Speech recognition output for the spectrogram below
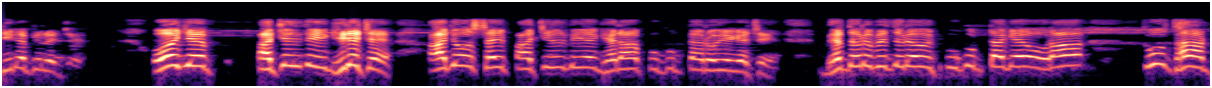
ঘিরে ফেলেছে। ওই যে পাঁচিল দিয়ে ঘিরেছে আজও সেই পাঁচিল দিয়ে ঘেরা পুকুরটা রয়ে গেছে। ভেতরে ভেতরে ওই পুকুরটাকে ওরা টু থার্ড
